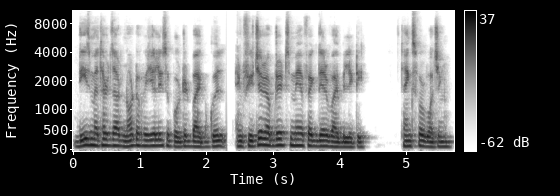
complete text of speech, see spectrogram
these methods are not officially supported by Google and future updates may affect their viability. Thanks for watching.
